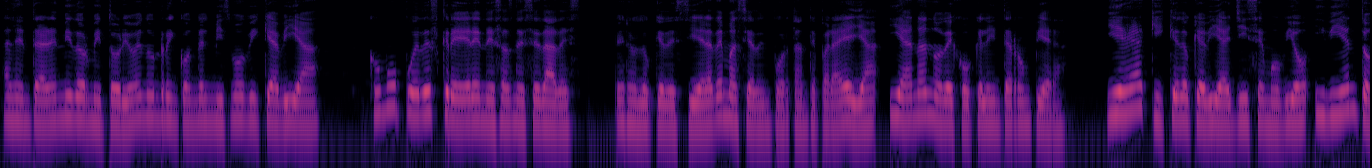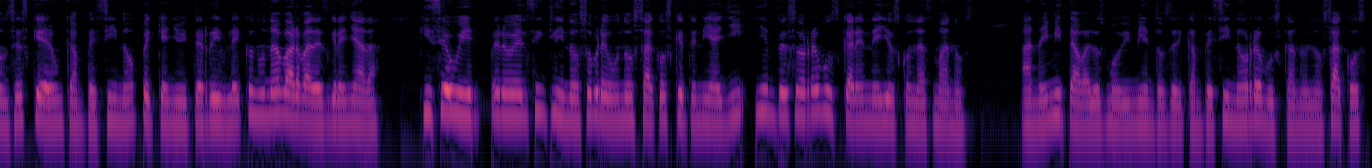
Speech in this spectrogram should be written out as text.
Al entrar en mi dormitorio en un rincón del mismo vi que había. ¿Cómo puedes creer en esas necedades? Pero lo que decía era demasiado importante para ella, y Ana no dejó que le interrumpiera. Y he aquí que lo que había allí se movió, y vi entonces que era un campesino, pequeño y terrible, con una barba desgreñada. Quise huir, pero él se inclinó sobre unos sacos que tenía allí y empezó a rebuscar en ellos con las manos. Ana imitaba los movimientos del campesino rebuscando en los sacos,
